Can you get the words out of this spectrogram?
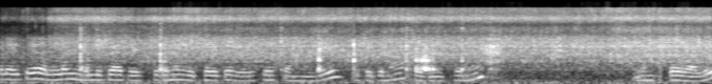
ఇక్కడైతే అల్లం ఎల్లిపాయ వేసుకుని వీటైతే వేసేసామండి ఇటుకున కొద్దిగా నింపుకోవాలి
